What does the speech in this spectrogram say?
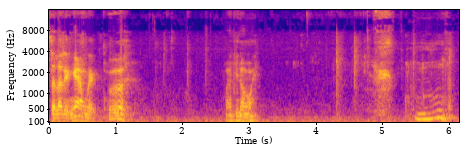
สลัดกับงามกับเออมาพี่น้องไหมอืม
